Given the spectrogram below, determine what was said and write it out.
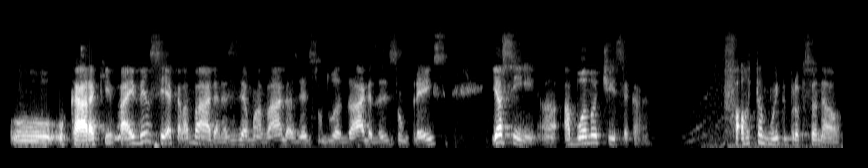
o, o cara que vai vencer aquela vaga. Né? Às vezes é uma vaga, às vezes são duas vagas, às vezes são três. E assim, a, a boa notícia, cara, falta muito profissional.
